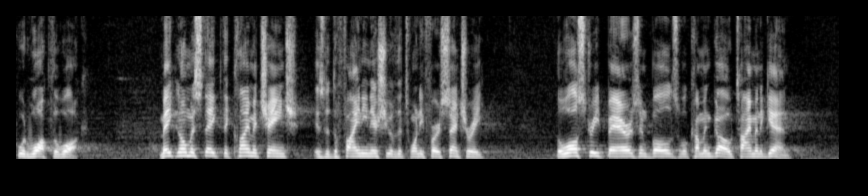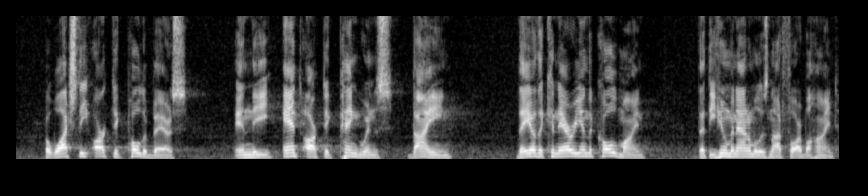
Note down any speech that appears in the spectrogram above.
who would walk the walk. Make no mistake that climate change is the defining issue of the 21st century. The Wall Street bears and bulls will come and go time and again, but watch the Arctic polar bears and the Antarctic penguins dying. They are the canary in the coal mine that the human animal is not far behind.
